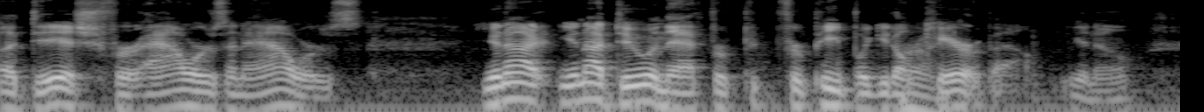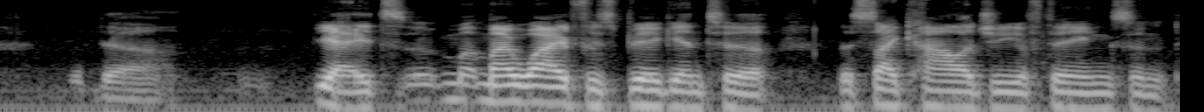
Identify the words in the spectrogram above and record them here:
a dish for hours and hours you're not you're not doing that for for people you don't right. care about. You know, and, uh, yeah. It's my wife is big into the psychology of things, and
